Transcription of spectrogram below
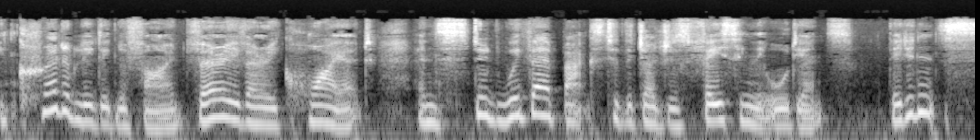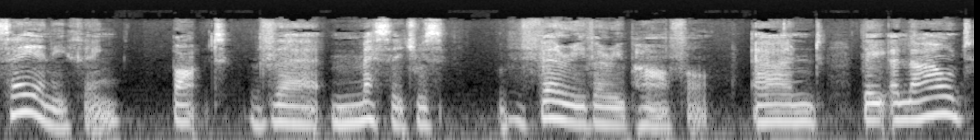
incredibly dignified, very, very quiet, and stood with their backs to the judges facing the audience. They didn't say anything, but their message was very, very powerful. And they allowed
